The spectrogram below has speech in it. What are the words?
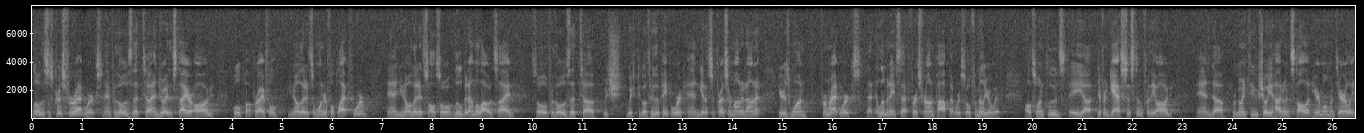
Hello, this is Chris for Ratworx, and for those that uh, enjoy the Steyr AUG bullpup rifle, you know that it's a wonderful platform, and you know that it's also a little bit on the loud side. So for those that uh, wish, wish to go through the paperwork and get a suppressor mounted on it, here's one from Ratworx that eliminates that first round pop that we're so familiar with. Also includes a uh, different gas system for the AUG, and uh, we're going to show you how to install it here momentarily.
